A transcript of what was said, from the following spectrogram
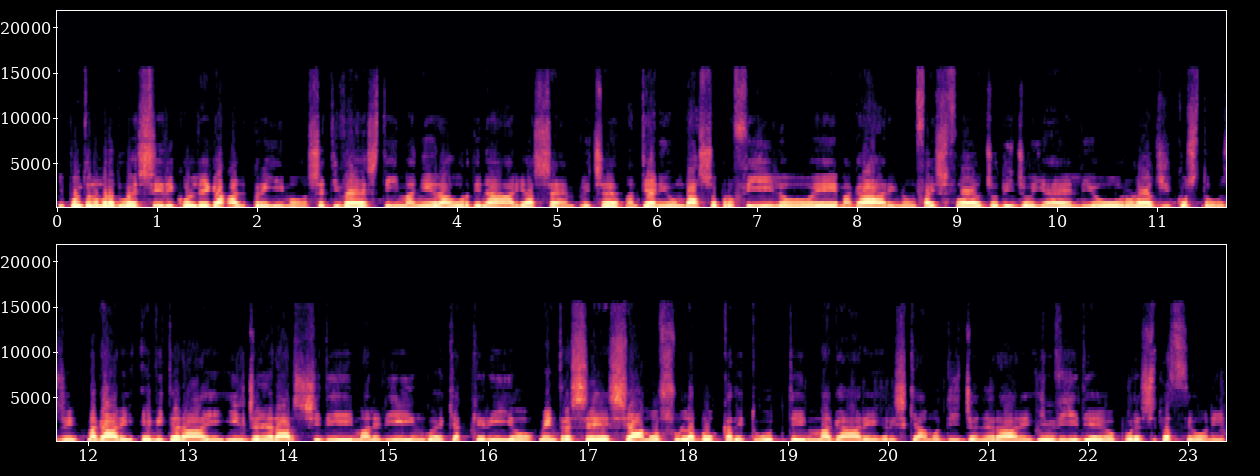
Il punto numero due si ricollega al primo, se ti vesti in maniera ordinaria, semplice, mantieni un basso profilo e magari non fai sfoggio di gioielli o orologi costosi, magari eviterai il generarsi di malelingue, chiacchierio, mentre se siamo sulla bocca di tutti, magari rischiamo di generare invidie oppure situazioni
